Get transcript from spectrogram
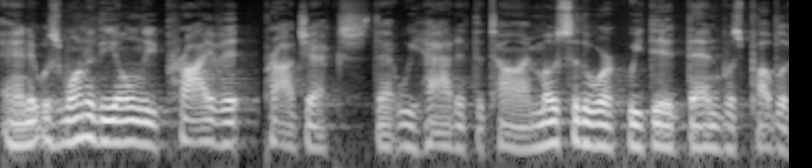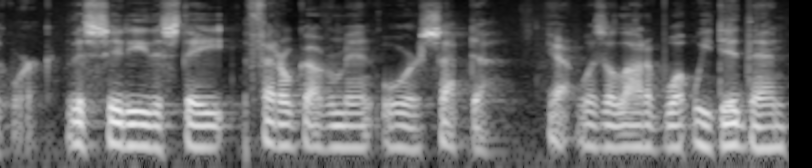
And it was one of the only private projects that we had at the time. Most of the work we did then was public work. The city, the state, the federal government, or SEPTA Yeah. was a lot of what we did then.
